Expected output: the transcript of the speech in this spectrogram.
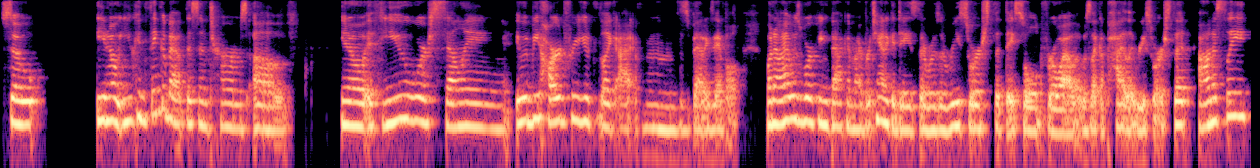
So, you know, you can think about this in terms of you know, if you were selling, it would be hard for you. Like, I, hmm, this is a bad example. When I was working back in my Britannica days, there was a resource that they sold for a while. It was like a pilot resource that honestly,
